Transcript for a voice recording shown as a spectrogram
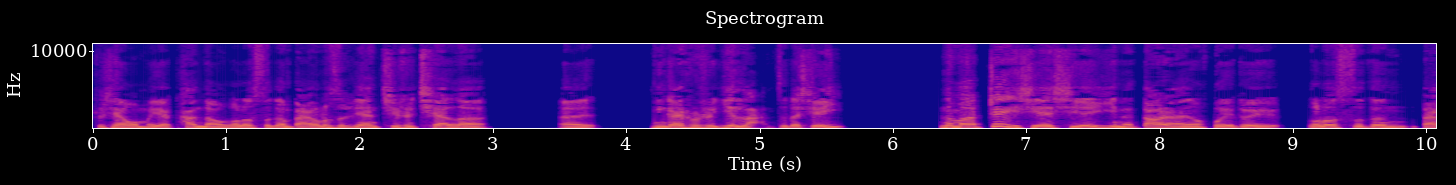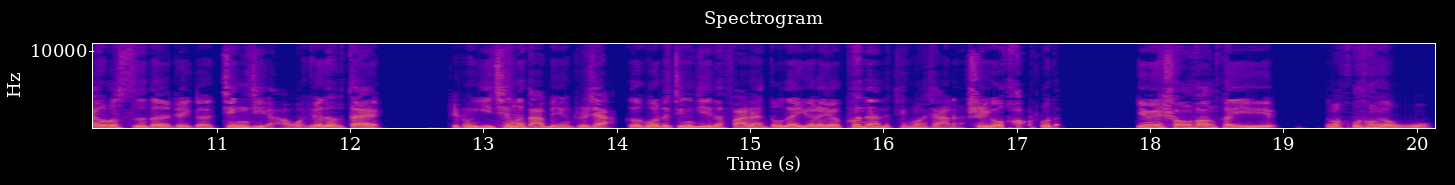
之前我们也看到俄罗斯跟白俄罗斯之间其实签了，呃，应该说是一揽子的协议。那么这些协议呢，当然会对俄罗斯跟白俄罗斯的这个经济啊，我觉得在。这种疫情的大背景之下，各国的经济的发展都在越来越困难的情况下呢，是有好处的，因为双方可以那么互通有无，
